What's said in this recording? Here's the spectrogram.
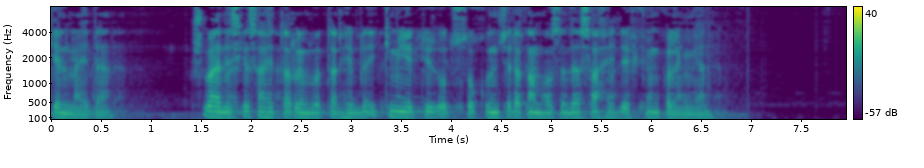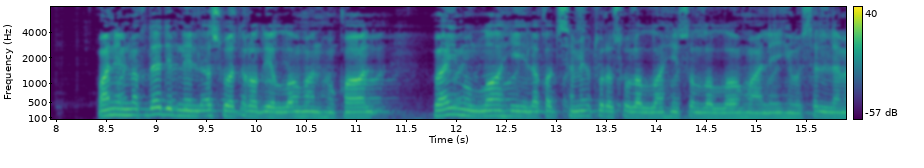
kelmaydi. Ushbu hadisga sahih targ'ibot tarhibda ikki ming yetti yuz o'ttiz to'qqizinchi raqam ostida sahih deb hukm qilingan. وعن المقداد بن الأسود رضي الله عنه قال وأيم الله لقد سمعت رسول الله صلى الله عليه وسلم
